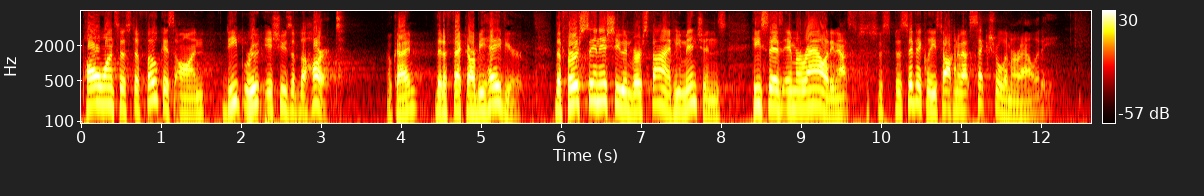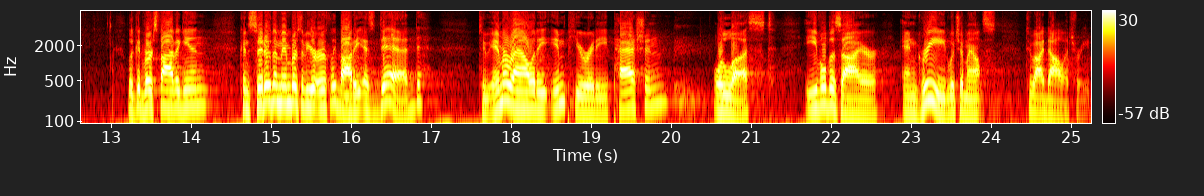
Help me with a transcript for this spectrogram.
Paul wants us to focus on deep root issues of the heart, okay, that affect our behavior. The first sin issue in verse 5, he mentions, he says immorality. Now, specifically, he's talking about sexual immorality. Look at verse 5 again. Consider the members of your earthly body as dead to immorality, impurity, passion or lust, evil desire, and greed, which amounts to idolatry.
